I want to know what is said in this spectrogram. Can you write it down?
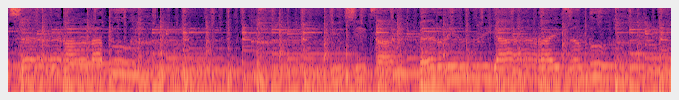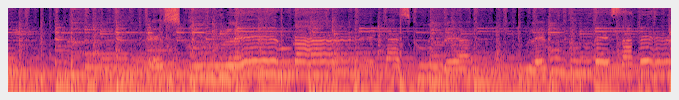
ezer aldatu. Bizitza berdin jarraitzen du. Eskuleunak askurean legundu dezaten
